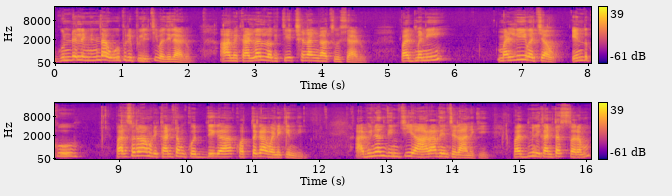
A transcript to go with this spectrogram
గుండెల నిండా ఊపిరి పీల్చి వదిలాడు. ఆమె కళ్ళల్లోకి తీక్షణంగా చూశాడు. పద్మిని మళ్ళీ వచ్చావు. ఎందుకు? పరశురాముడి కంఠం కొద్దిగా కొత్తగా వణికింది. అభినందించి ఆరాధించడానికి పద్మిని కంఠస్వరం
